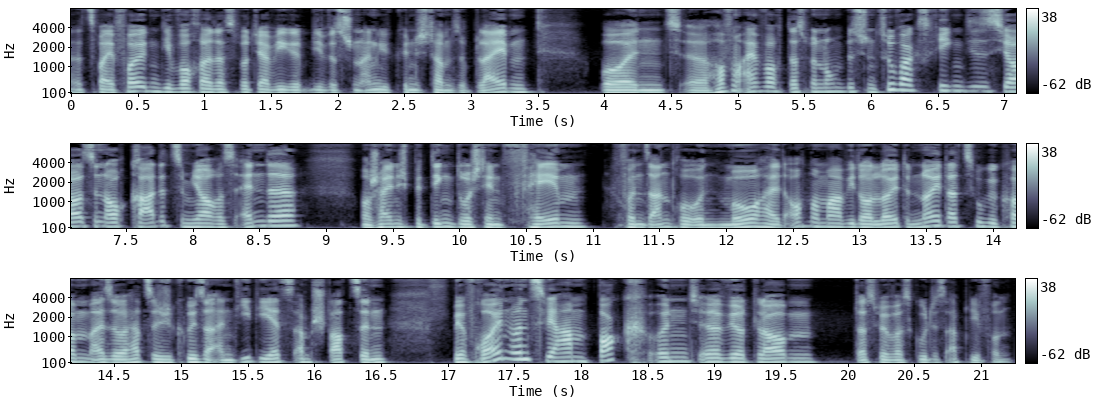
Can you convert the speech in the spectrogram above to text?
äh, zwei Folgen die Woche. Das wird ja, wie, wie wir es schon angekündigt haben, so bleiben. Und äh, hoffen einfach, dass wir noch ein bisschen Zuwachs kriegen dieses Jahr. Sind auch gerade zum Jahresende, wahrscheinlich bedingt durch den Fame von Sandro und Mo, halt auch nochmal wieder Leute neu dazugekommen. Also herzliche Grüße an die, die jetzt am Start sind. Wir freuen uns, wir haben Bock und äh, wir glauben, dass wir was Gutes abliefern.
